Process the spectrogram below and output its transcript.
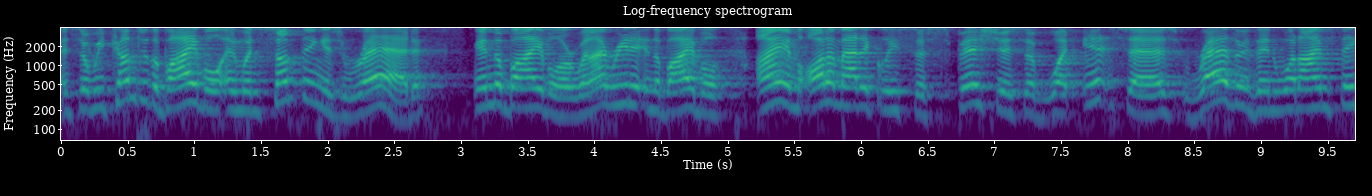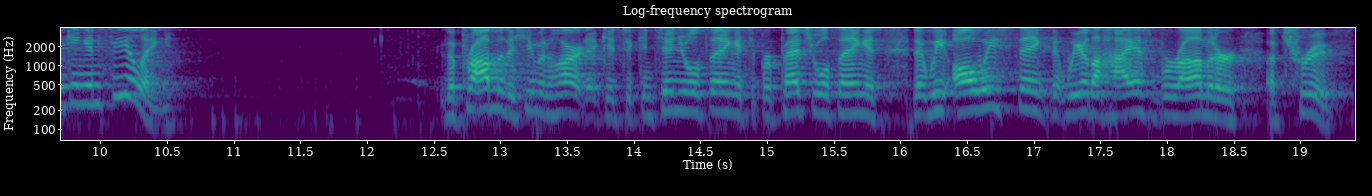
And so we come to the Bible, and when something is read in the Bible, or when I read it in the Bible, I am automatically suspicious of what it says rather than what I'm thinking and feeling. The problem of the human heart, it's a continual thing, it's a perpetual thing, is that we always think that we are the highest barometer of truth.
